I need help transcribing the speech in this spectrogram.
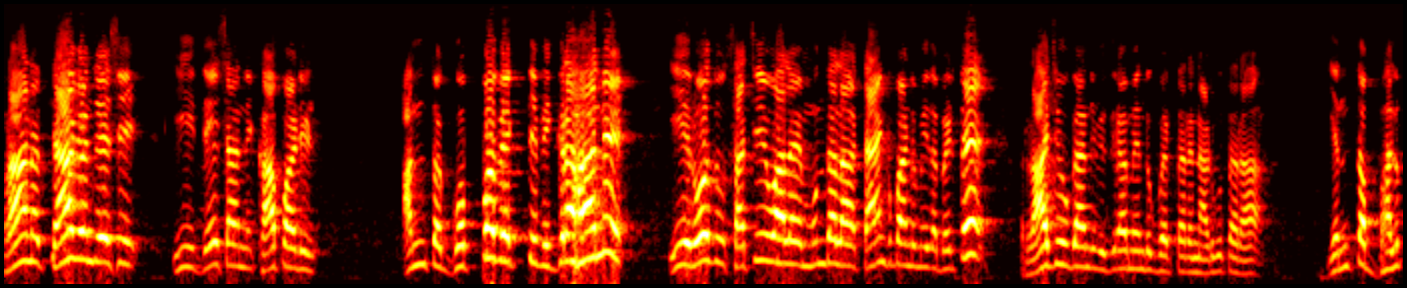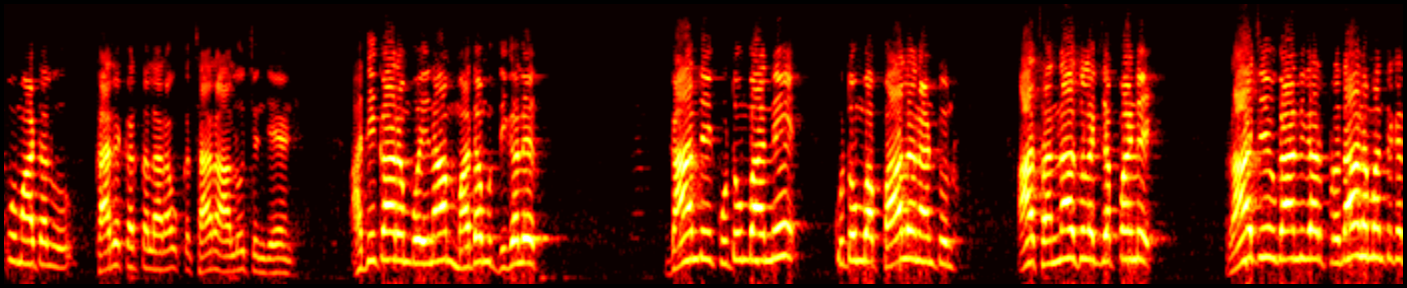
ప్రాణ త్యాగం చేసి ఈ దేశాన్ని కాపాడిండు. అంత గొప్ప వ్యక్తి విగ్రహాన్ని ఈరోజు సచివాలయం ముందల ట్యాంక్ బండ్ మీద పెడితే రాజీవ్ గాంధీ విగ్రహం ఎందుకు పెడతారని అడుగుతారా? ఎంత బలుపు మాటలు కార్యకర్తలారా ఒకసారి ఆలోచన చేయండి. అధికారం పోయినా మదము దిగలేదు. గాంధీ కుటుంబాన్ని కుటుంబ పాలన అంటున్నారు. ఆ సన్నాసులకు చెప్పండి రాజీవ్ గాంధీ గారు ప్రధానమంత్రిగా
